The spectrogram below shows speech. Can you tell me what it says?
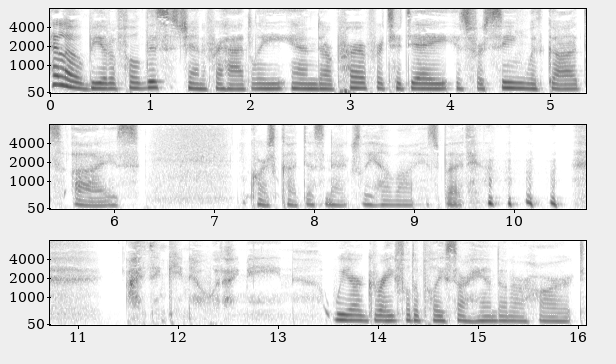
Hello, beautiful. This is Jennifer Hadley, and our prayer for today is for seeing with God's eyes. Of course, God doesn't actually have eyes, but I think you know what I mean. We are grateful to place our hand on our heart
